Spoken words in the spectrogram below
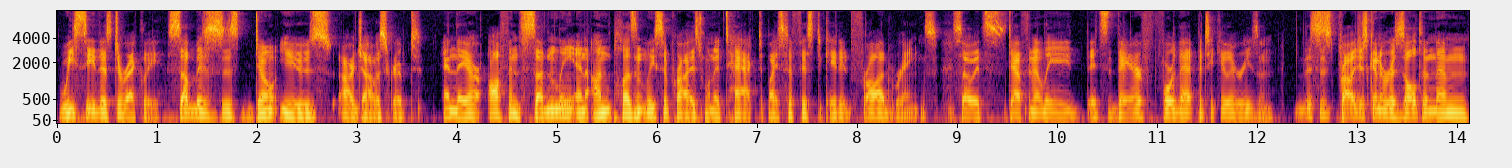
We see this directly. Some businesses don't use our JavaScript and they are often suddenly and unpleasantly surprised when attacked by sophisticated fraud rings. So it's definitely it's there for that particular reason. This is probably just going to result in them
